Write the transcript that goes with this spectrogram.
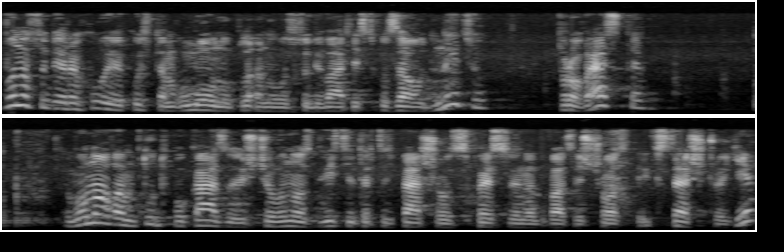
Воно собі рахує якусь там умовну планову собівартість за одиницю, провести. Воно вам тут показує, що воно з 231 списує на 26 все, що є.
